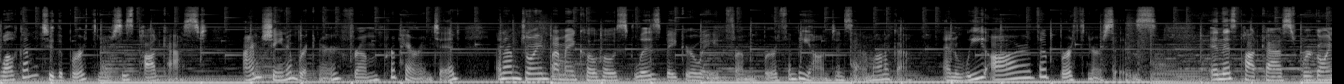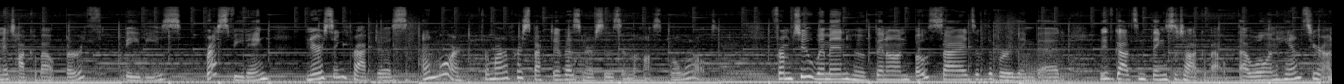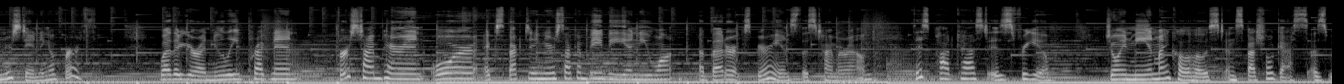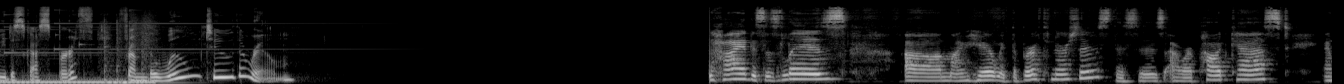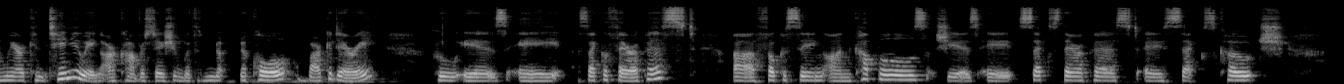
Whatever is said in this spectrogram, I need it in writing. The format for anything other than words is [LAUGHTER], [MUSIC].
Welcome to the Birth Nurses Podcast. I'm Shaina Brickner from Preparented, and I'm joined by my co host Liz Baker Wade from Birth and Beyond in Santa Monica. And we are the Birth Nurses. In this podcast, we're going to talk about birth, babies, breastfeeding, nursing practice, and more from our perspective as nurses in the hospital world. From two women who have been on both sides of the birthing bed, we've got some things to talk about that will enhance your understanding of birth. Whether you're a newly pregnant, first time parent, or expecting your second baby and you want a better experience this time around, this podcast is for you. Join me and my co host and special guests as we discuss birth from the womb to the room. Hi, this is Liz. Um, I'm here with the birth nurses. This is our podcast, and we are continuing our conversation with N- Nicole Barkhordari who is a psychotherapist uh, focusing on couples. She is a sex therapist, a sex coach.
